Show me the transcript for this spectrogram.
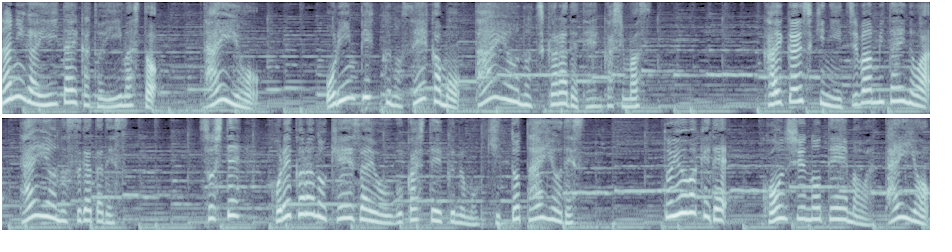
何が言いたいかと言いますと太陽オリンピックの成果も太陽の力で点火します。開会式に一番見たいのは太陽の姿です。そしてこれからの経済を動かしていくのもきっと太陽です。というわけで今週のテーマは太陽。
